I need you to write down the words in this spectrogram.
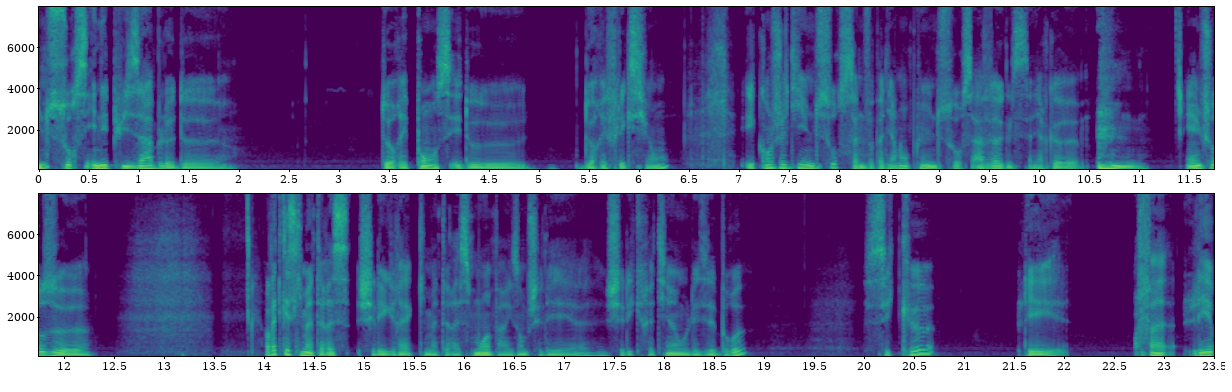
une source inépuisable de de réponse et de, de réflexion. Et quand je dis une source, ça ne veut pas dire non plus une source aveugle. C'est-à-dire que il y a une chose. Euh, en fait, qu'est-ce qui m'intéresse chez les Grecs, qui m'intéresse moins, par exemple, chez les, chez les chrétiens ou les Hébreux, c'est que les, enfin, les,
